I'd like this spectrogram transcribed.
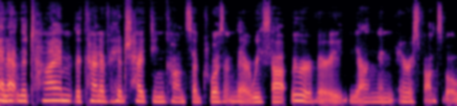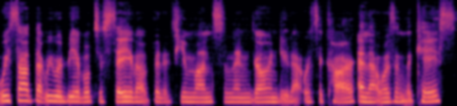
And at the time, the kind of hitchhiking concept wasn't there. We thought we were very young and irresponsible. We thought that we would be able to save up in a few months and then go and do that with the car. And that wasn't the case.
